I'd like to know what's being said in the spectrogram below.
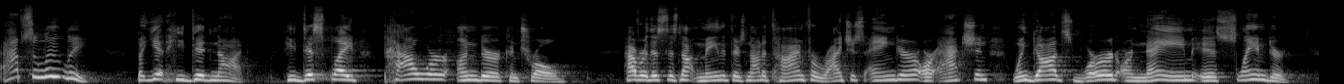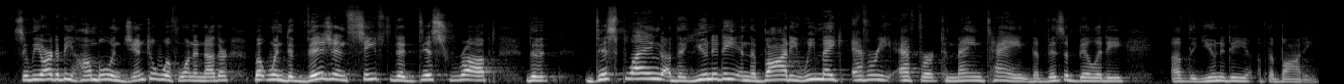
Absolutely. But yet he did not. He displayed power under control. However, this does not mean that there's not a time for righteous anger or action when God's word or name is slandered. See, we are to be humble and gentle with one another, but when division seeks to disrupt the displaying of the unity in the body, we make every effort to maintain the visibility of the unity of the body.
